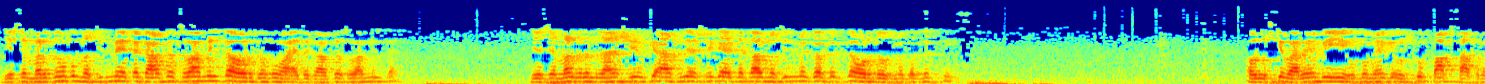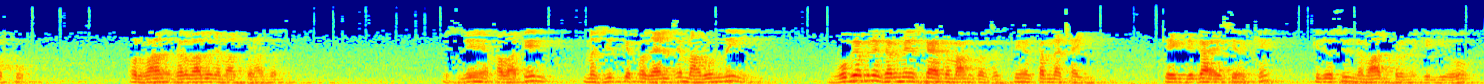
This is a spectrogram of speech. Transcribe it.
جیسے مردوں کو مسجد میں اعتکاب کا ثواب ملتا ہے، عورتوں کو وہاں اعتکاب کا ثواب ملتا ہے۔ جیسے مرد رمضان شریف کے آخری عرصے کا اعتکاب مسجد میں کر سکتے ہیں عورتیں اس میں کر سکتی ہیں۔ اور اس کے بارے میں بھی یہ حکم ہے کہ اس کو پاک صاف رکھو اور وہاں گھر والے نماز پڑھا کر۔ اس لیے خواتین مسجد کے فضائل سے معروم نہیں ہیں۔ وہ بھی اپنے گھر میں اس کا اہتمام کر سکتے ہیں، کرنا چاہیے کہ ایک جگہ ایسی رکھیں کہ جو صرف نماز پڑھنے کے لیے ہو۔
